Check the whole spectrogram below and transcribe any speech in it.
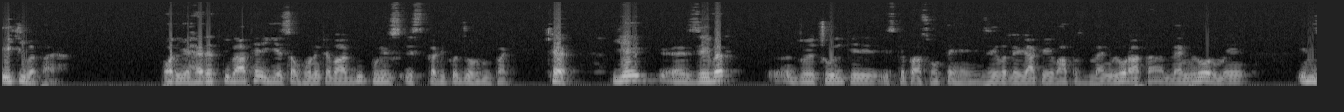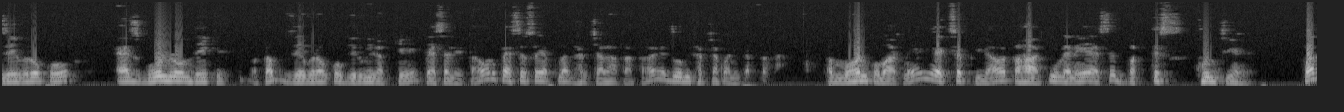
एक ही बताया। और यह हैरत की बात है, ये सब होने के बाद भी पुलिस इस कड़ी को जोड़ नहीं पाई। खैर, ये जेवर जो चोरी के इसके पास होते हैं, जेवर ले जाके वापस मैंगलोर आता। मैंगलोर में इन जेवरों को एज गोल्ड लोन दे के मतलब जेवरों को गिरवी रख के पैसा लेता और पैसे से अपना घर चलाता था, या जो भी खर्चा पानी करता था। अब मोहन कुमार ने ये एक्सेप्ट किया और कहा कि मैंने ऐसे बत्तीस खून किए हैं। पर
